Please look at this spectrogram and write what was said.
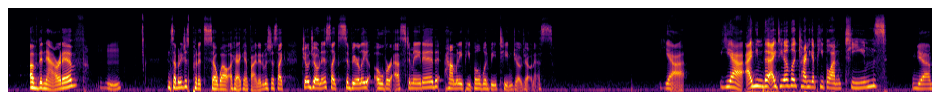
mm-hmm. of the narrative. Mm-hmm. And somebody just put it so well. Okay, I can't find it. It was just like Joe Jonas like severely overestimated how many people would be Team Joe Jonas. Yeah. Yeah. I mean, the idea of like trying to get people on teams. Yeah.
